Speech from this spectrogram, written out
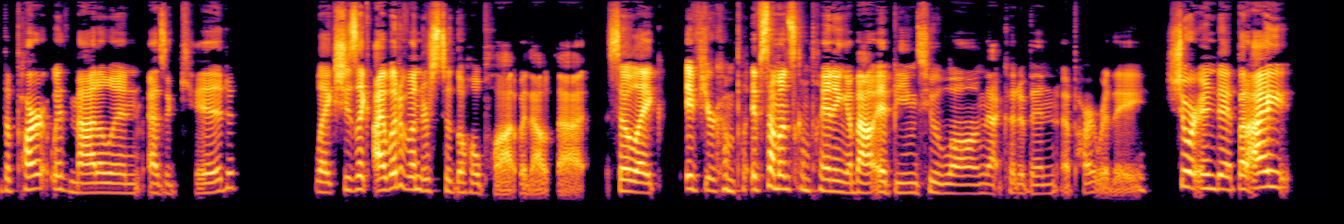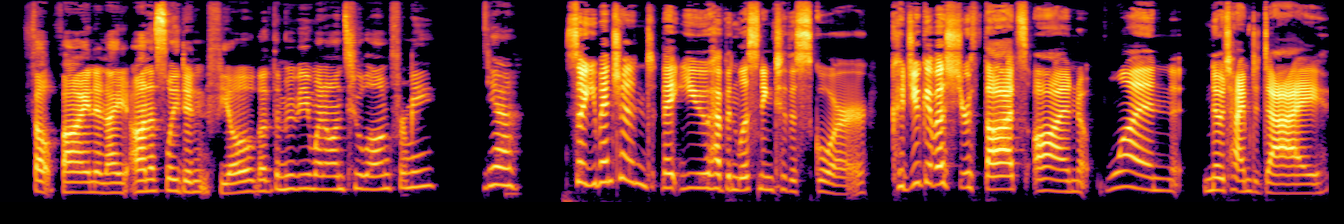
the part with Madeline as a kid, like she's like, I would have understood the whole plot without that. So like, if you're compl- if someone's complaining about it being too long, that could have been a part where they shortened it. But I felt fine, and I honestly didn't feel that the movie went on too long for me. Yeah. So you mentioned that you have been listening to the score. Could you give us your thoughts on one, No Time to Die,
